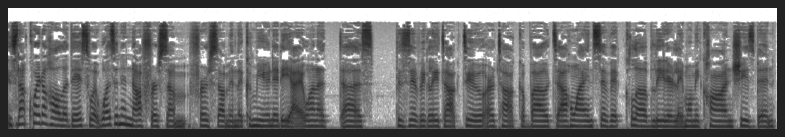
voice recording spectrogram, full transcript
it's not quite a holiday, so it wasn't enough for some for some in the community. I want to uh, specifically talk to or talk about uh, Hawaiian Civic Club leader Leimomi Khan. She's been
